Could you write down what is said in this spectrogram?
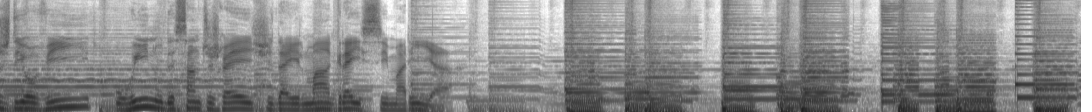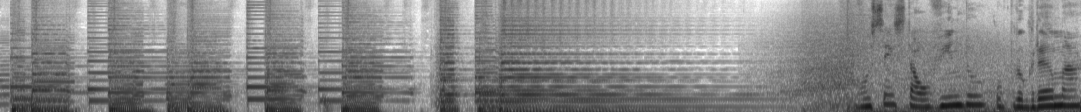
Acabamos de ouvir o hino de Santos Reis da irmã Grace Maria. Você está ouvindo o programa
